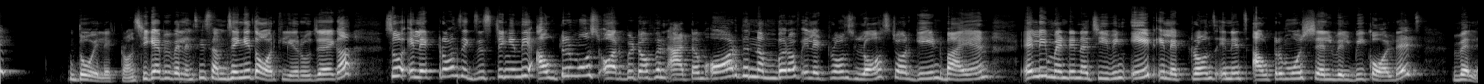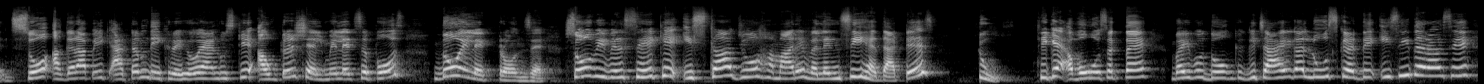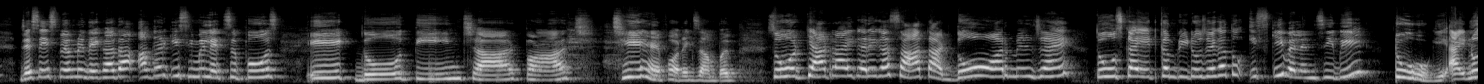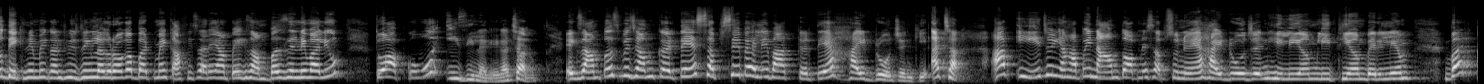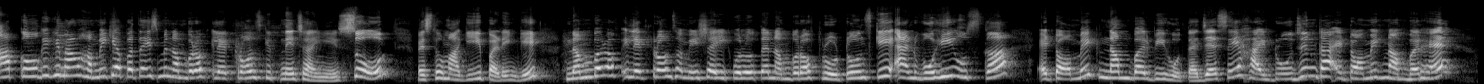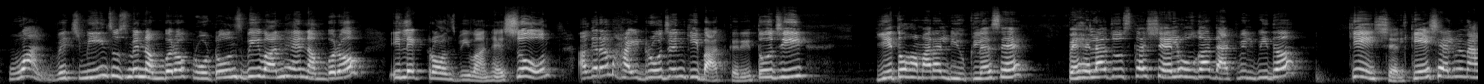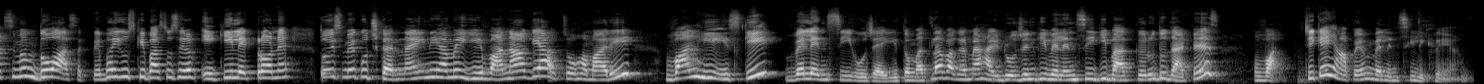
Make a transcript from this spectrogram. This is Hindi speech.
दो इलेक्ट्रॉन्स ठीक है अभी समझेंगे तो और क्लियर हो जाएगा। Existing in the outer most orbit of an atom or the number of electrons lost or gained by an element in achieving eight electrons in its outer most shell will be called its valence so अगर आप एक एटम देख रहे हो एंड उसके आउटर शेल में लेट सपोज़ दो इलेक्ट्रॉन्स है। सो वी विल से कि इसका जो हमारे वैलेंसी है दैट इज़ टू ठीक है? अब वो हो सकता है, भाई वो दो, क्योंकि चाहेगा लूज कर दे। इसी तरह से, जैसे इसमें हमने देखा था, अगर किसी में लेट सपोज़ एक, दो, तीन, चार, पाँच छ है फॉर एग्ज़ाम्पल सो वो क्या ट्राई करेगा? सात, आठ, दो और मिल जाए तो उसका एट कंप्लीट हो जाएगा तो इसकी वैलेंसी भी टू होगी। आई नो देखने में कंफ्यूजिंग लग रहा होगा बट मैं काफ़ी सारे यहाँ पे एग्जांपल्स लेने वाली हूँ तो आपको वो इजी लगेगा। चलो एग्जांपल्स पे जंप करते हैं। सबसे पहले बात करते हैं हाइड्रोजन की। अच्छा अब ये जो यहाँ पे नाम तो आपने सब सुने हैं hydrogen helium lithium beryllium but आप कहोगे कि मैम हमें क्या पता है इसमें नंबर ऑफ़ इलेक्ट्रॉन्स कितने चाहिए? सो so, वैसे तो हम आगे ही पढ़ेंगे। नंबर ऑफ़ इलेक्ट्रॉन्स हमेशा इक्वल होता है नंबर ऑफ़ प्रोटोन्स के एंड वही उसका एटॉमिक नंबर भी होता है। जैसे हाइड्रोजन का एटॉमिक नंबर है वन विच मीन्स उसमें नंबर ऑफ़ प्रोटोन्स भी वन है नंबर ऑफ़ इलेक्ट्रॉन्स भी वन है। सो so, अगर हम हाइड्रोजन की बात करें तो जी ये तो हमारा न्यूक्लियस है। पहला जो उसका शेल होगा that will be the K shell K shell में मैक्सिमम दो आ सकते हैं। भाई उसके पास तो सिर्फ़ एक ही इलेक्ट्रॉन है तो इसमें कुछ करना ही नहीं हमें ये वन आ गया तो हमारी वन ही इसकी वैलेंसी हो जाएगी। तो मतलब अगर मैं हाइड्रोजन की वैलेंसी की बात करूँ तो दैट इज़ वन ठीक है, यहाँ पे हम वैलेंसी लिख रहे हैं।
